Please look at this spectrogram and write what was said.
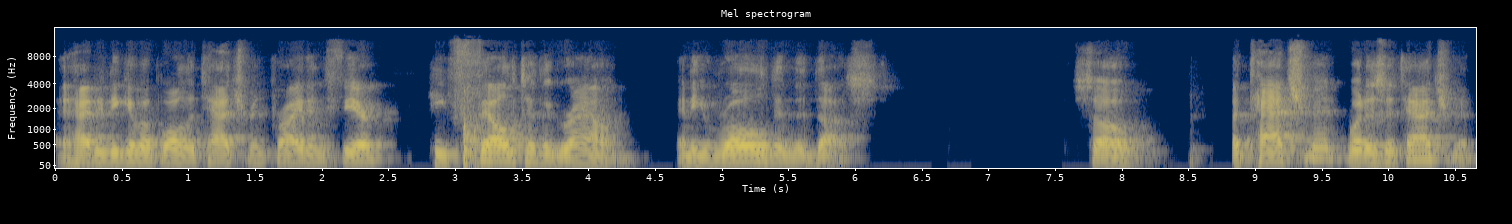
And how did he give up all attachment, pride, and fear? He fell to the ground and he rolled in the dust. So attachment, what is attachment?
